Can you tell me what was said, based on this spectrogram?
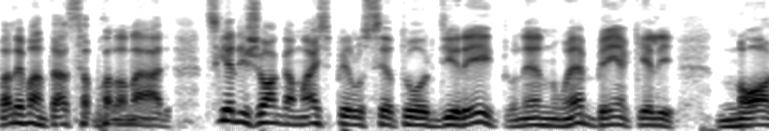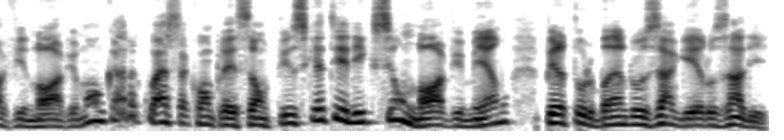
para levantar essa bola na área. Diz que ele joga mais pelo setor direito, né? Não é bem aquele 9-9. Mas um cara com essa compressão física teria que ser um 9 mesmo, perturbando os zagueiros ali.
